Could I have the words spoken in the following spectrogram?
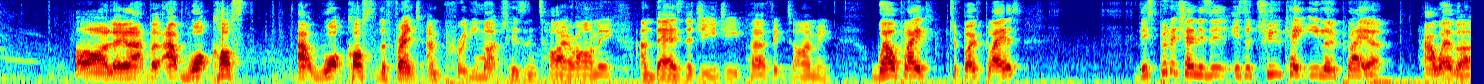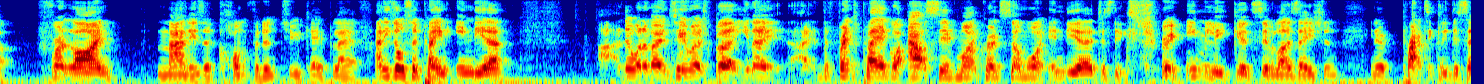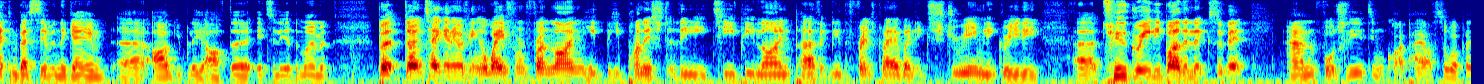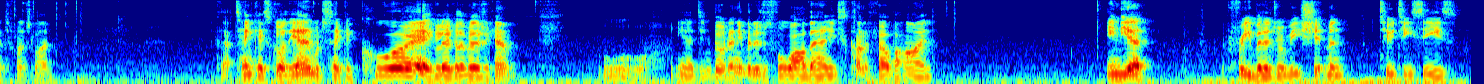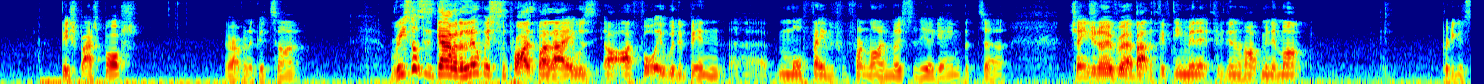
Oh, look at that. But at what cost? At what cost to the French and pretty much his entire army. And there's the GG. Perfect timing. Well played to both players. This Bullet Chen is a, is a 2k elo player. However, front line, man is a confident 2k player. And he's also playing India. I don't want to moan too much, but you know, the French player got out civ microed somewhat. India, just extremely good civilization. You know, practically the second best civ in the game, uh, arguably after Italy at the moment. But don't take anything away from front line. He, he punished the TP line perfectly. The French player went extremely greedy. Uh, too greedy by the looks of it. And unfortunately, it didn't quite pay off. So well played to French line. That 10k score at the end. We'll just take a quick look at the village account. Ooh, yeah, didn't build any villages for a while there, and he just kind of fell behind. India, free villager of each shipment, two TCs, bish bash bosh. They're having a good time. Resources gathered, a little bit surprised by that. It was, I thought it would have been uh, more favoured for frontline most of the game, but uh, changing over at about the 15 minute, 15 and a half minute mark. Pretty good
